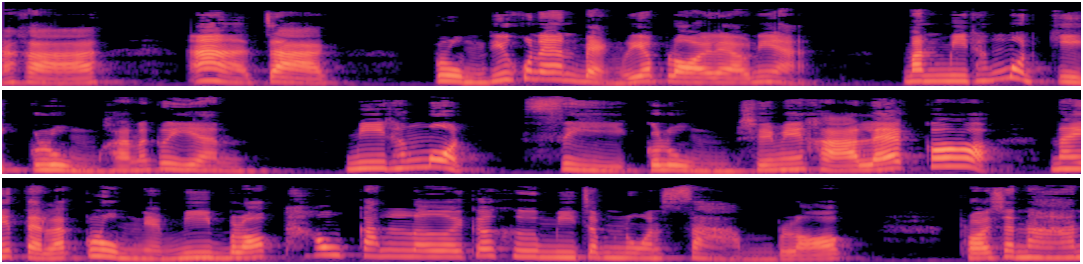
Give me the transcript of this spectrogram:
นะคะ อ่า จากกลุ่มที่คุณแอนแบ่งเรียบร้อยแล้วเนี่ย มันมีทั้งหมดกี่กลุ่มคะนักเรียน มีทั้งหมด 4 กลุ่มใช่ไหมคะ และก็ในแต่ละกลุ่มเนี่ยมีบล็อกเท่ากันเลยก็คือมีจำนวน 3 บล็อก เพราะฉะนั้น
